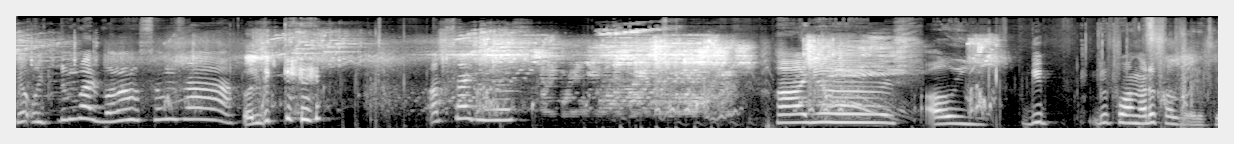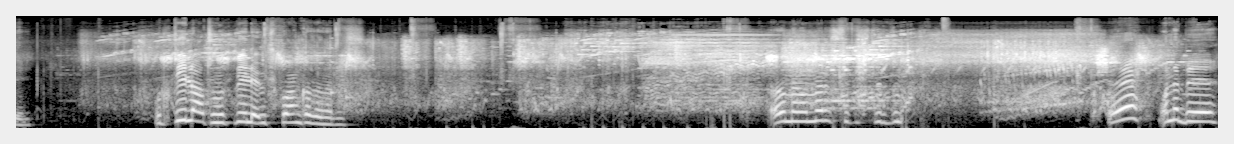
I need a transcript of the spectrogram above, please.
Ya ultim var. Bana atsanıza. Öldük ki. Atsaydınız. Hayır. Ay bir, bir puanları kaldı heriflerin. Mutlu ile at Mutlu ile 3 puan kazanırız. Ama ben onları sıkıştırdım. Eh o ne be?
